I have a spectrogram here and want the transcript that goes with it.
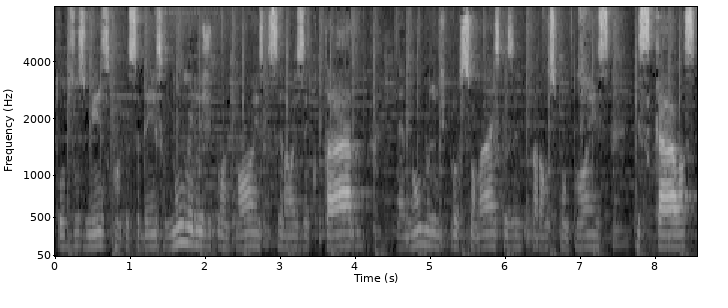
todos os meses com antecedência, números de plantões que serão executados, né, número de profissionais que executarão os plantões, escalas.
